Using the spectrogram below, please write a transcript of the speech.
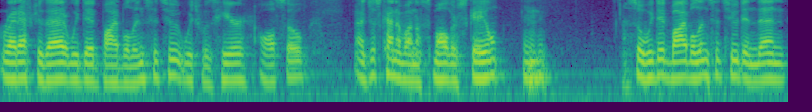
right after that, we did Bible Institute, which was here also, uh, just kind of on a smaller scale. Mm-hmm. So we did Bible Institute, and then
